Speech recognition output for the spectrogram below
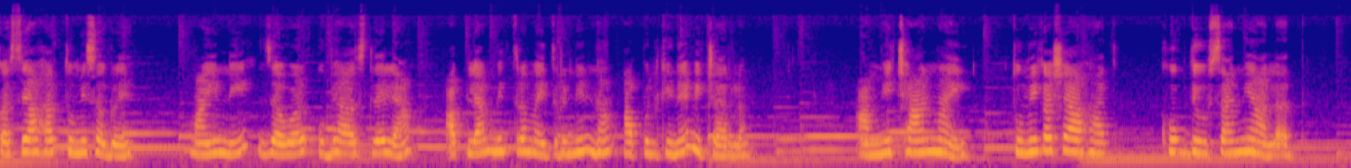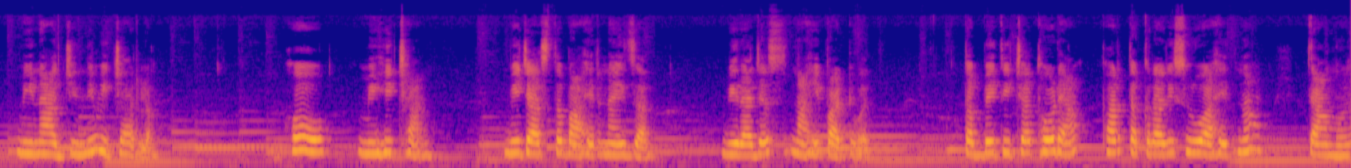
कसे आहात तुम्ही सगळे? माईंनी जवळ उभ्या असलेल्या आपल्या मित्रमैत्रिणींना आपुलकीने विचारलं. आम्ही छान माई. तुम्ही कशा आहात? खूप दिवसांनी आलात मीना आजींनी विचारलं. हो मीही छान. मी जास्त बाहेर नाही जात विराजस नाही पाठवत. तब्येतीच्या थोड्या फार तक्रारी सुरू आहेत ना? त्यामुळे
